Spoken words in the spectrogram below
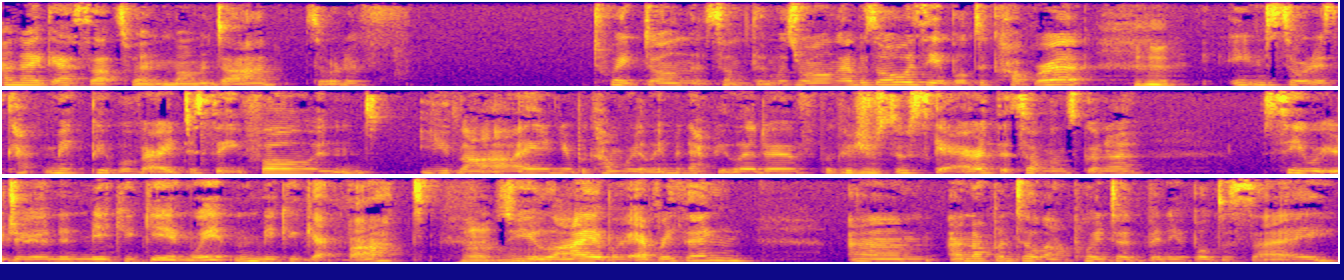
and I guess that's when mum and dad sort of twigged on that something was wrong. I was always able to cover it. Mhm. Eating disorders can make people very deceitful, and you lie and you become really manipulative because you're Mhm. so scared that someone's gonna see what you're doing and make you gain weight and make you get fat. Right, So you lie about everything. Um, and up until that point, I'd been able to say,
